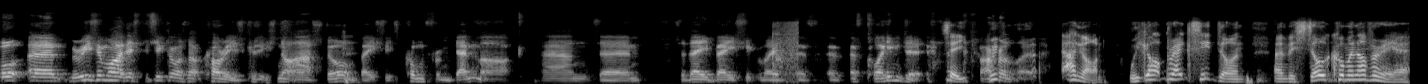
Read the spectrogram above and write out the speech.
But um, the reason why this particular one's not Corrie is because it's not our storm. Basically, it's come from Denmark, and um, so they basically have, have, have claimed it. See, hang on, we got Brexit done, and they're still coming over here,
